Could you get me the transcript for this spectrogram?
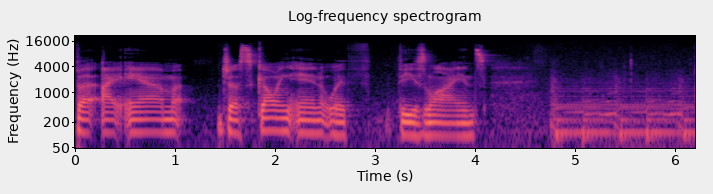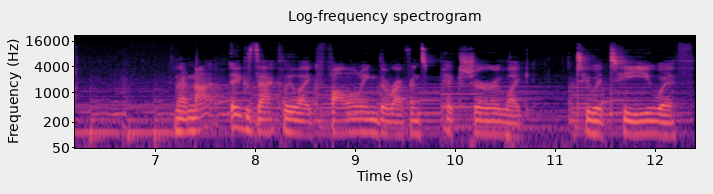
But I am just going in with these lines. And I'm not exactly like following the reference picture like to a T with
